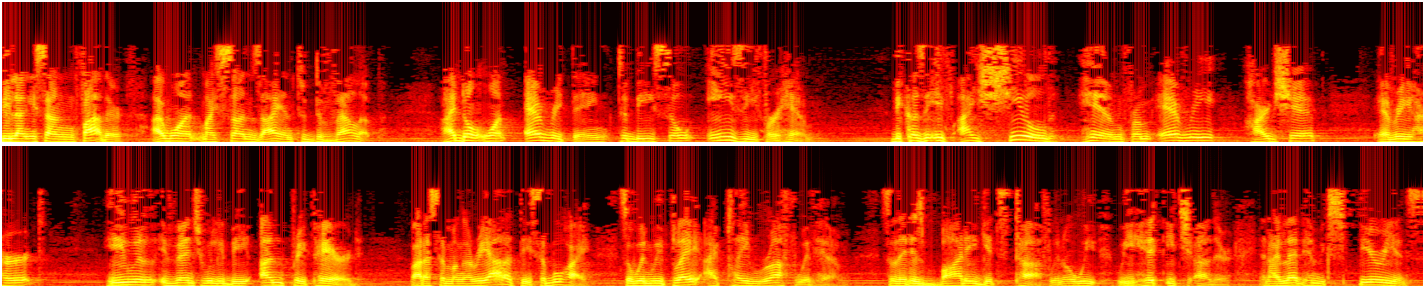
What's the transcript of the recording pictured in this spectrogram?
Bilang isang father, I want my son Zion to develop. I don't want everything to be so easy for him. Because if I shield him from every hardship, every hurt, he will eventually be unprepared para sa mga reality sa buhay. So when we play, I play rough with him so that his body gets tough. You know, we, we hit each other and I let him experience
